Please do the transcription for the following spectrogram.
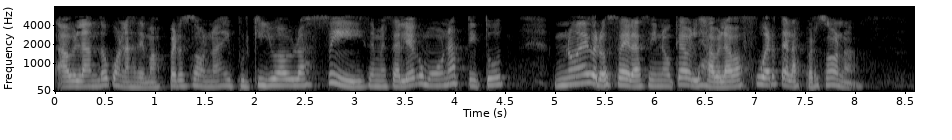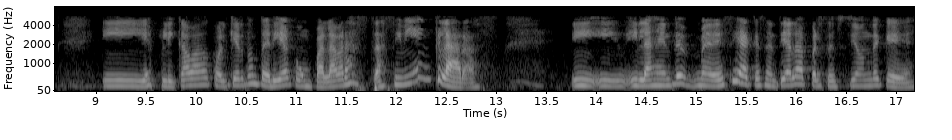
hablando con las demás personas y por qué yo hablo así, se me salía como una actitud no de grosera, sino que les hablaba fuerte a las personas y explicaba cualquier tontería con palabras así bien claras. Y, y, la gente me decía que sentía la percepción de que,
